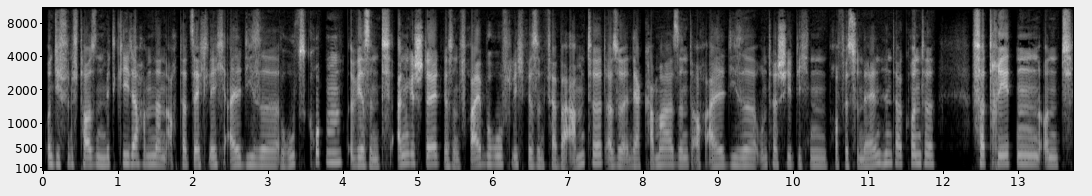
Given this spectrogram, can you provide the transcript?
Und die 5000 Mitglieder haben dann auch tatsächlich all diese Berufsgruppen. Wir sind angestellt, wir sind freiberuflich, wir sind verbeamtet. Also in der Kammer sind auch all diese unterschiedlichen professionellen Hintergründe vertreten. Und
